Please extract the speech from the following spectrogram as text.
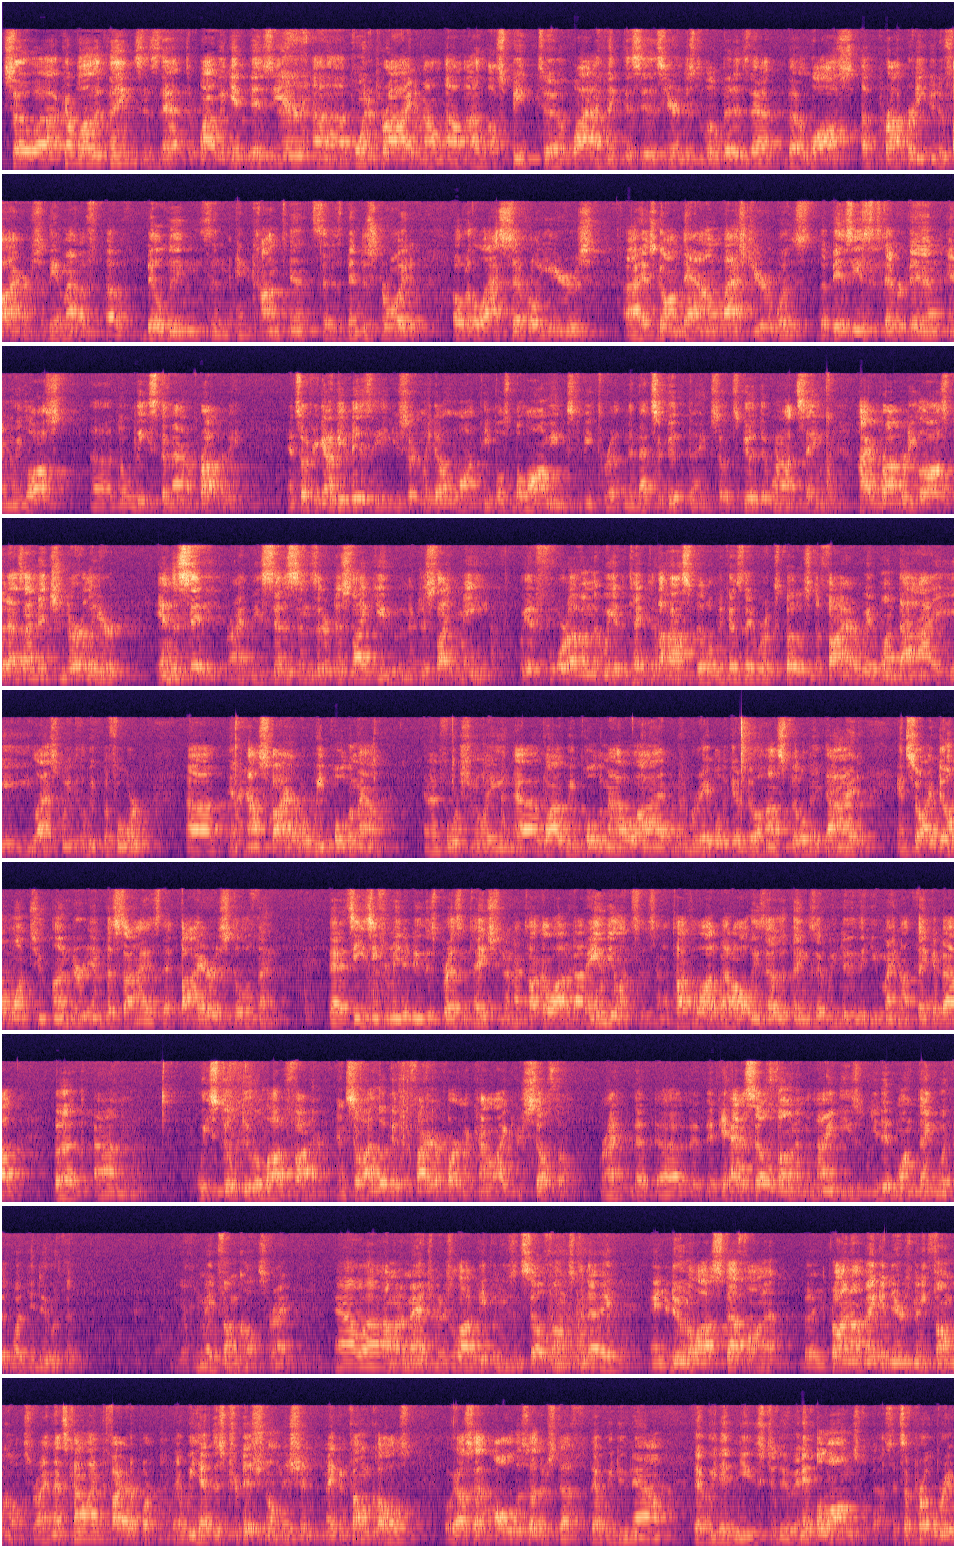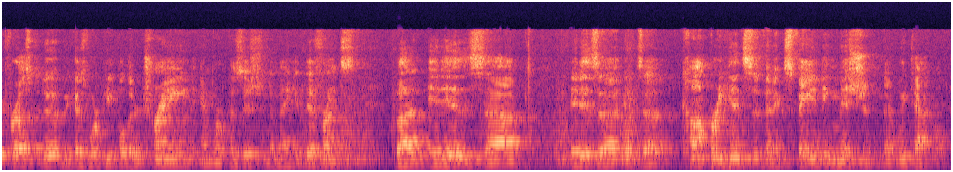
So uh, a couple other things is that while we get busier, uh, a point of pride, and I'll, I'll, I'll speak to why I think this is here in just a little bit, is that the loss of property due to fire, so the amount of, of buildings and, and contents that has been destroyed over the last several years uh, has gone down. Last year was the busiest it's ever been, and we lost uh, the least amount of property. And so if you're going to be busy, you certainly don't want people's belongings to be threatened, and that's a good thing. So it's good that we're not seeing high property loss. But as I mentioned earlier, in the city, right, these citizens that are just like you and they're just like me, we had four of them that we had to take to the hospital because they were exposed to fire. We had one die last week or the week before uh, in a house fire where we pulled them out. And unfortunately, uh, while we pulled them out alive and we were able to get them to a hospital, they died. And so I don't want to underemphasize that fire is still a thing that it's easy for me to do this presentation and I talk a lot about ambulances and I talk a lot about all these other things that we do that you may not think about, but um, we still do a lot of fire. And so I look at the fire department kind of like your cell phone, right? That uh, if, you had a cell phone in the 90s, you did one thing with it. What did you do with it? You made phone calls, right? Now, uh, I'm going to imagine there's a lot of people using cell phones today, and you're doing a lot of stuff on it, but you're probably not making near as many phone calls, right? And that's kind of like the fire department, that we have this traditional mission, making phone calls, but we also have all this other stuff that we do now that we didn't used to do. And it belongs with us. It's appropriate for us to do it because we're people that are trained and we're positioned to make a difference. But it is, uh, it is a, it's a comprehensive and expanding mission that we tackle.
